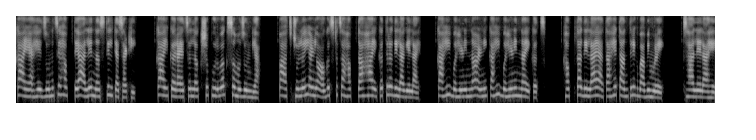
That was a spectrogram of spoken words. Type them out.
काय आहे? जूनचे हप्ते आले नसतील त्यासाठी. काय करायचं? लक्षपूर्वक समजून घ्या. पाच जुलै आणि ऑगस्टचा हप्ता हा एकत्र दिला गेलाय. काही बहिणींना आणि काही बहिणींना एकच हप्ता दिलाय. आता हे तांत्रिक बाबीमुळे झालेला आहे.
